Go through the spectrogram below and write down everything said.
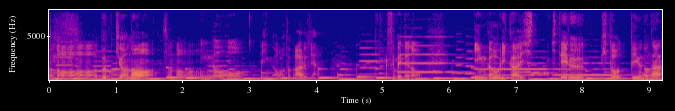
その仏教のその因果応報因果とかあるじゃん。全ての因果を理解ししている人っていうのが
